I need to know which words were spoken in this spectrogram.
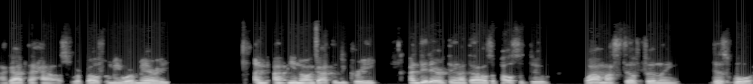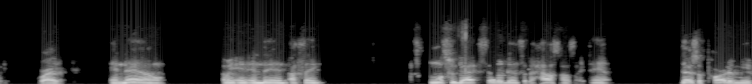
I got the house. We're both. I mean, we're married. And I, you know, I got the degree. I did everything I thought I was supposed to do. Why am I still feeling this void? Right, and now, I mean, and, and then I think once we got settled into the house, I was like, damn there's a part of me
